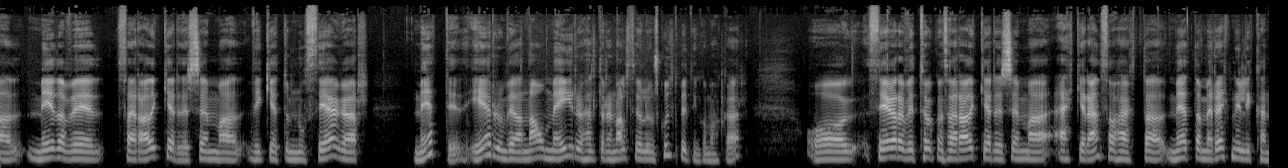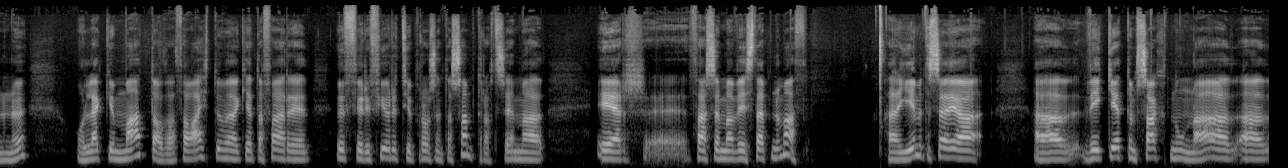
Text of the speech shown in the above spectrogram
að miða við þær aðgerðir sem að við getum nú þegar metið, erum við að ná meiru heldur en alþjóðlegum skuldbyttingum okkar og þegar við tökum þær aðgerði sem að ekki er enþá hægt að meta með reiknilíkaninu og leggjum mat á það, þá ættum við að geta farið upp fyrir 40% af samtrátt sem að er e, það sem að við stefnum að. Þannig að ég myndi segja að við getum sagt núna að, að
